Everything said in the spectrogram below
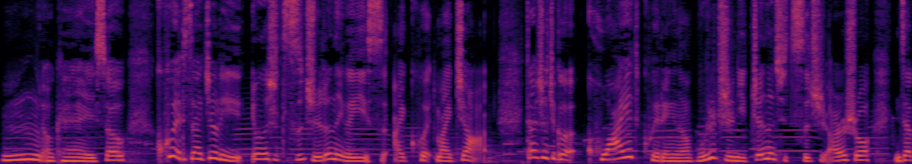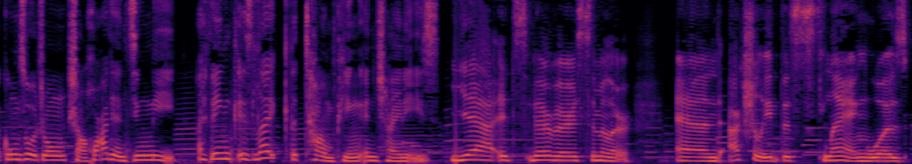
嗯，OK，so、quit 在这里用的是辞职的那个意思，I quit my job。但是这个 quiet quitting 呢，不是指你真的去辞职，而是说你在工作中少花点精力。I think it's like the 躺平 in Chinese。 Yeah, it's very, very similar. And actually, this slang was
